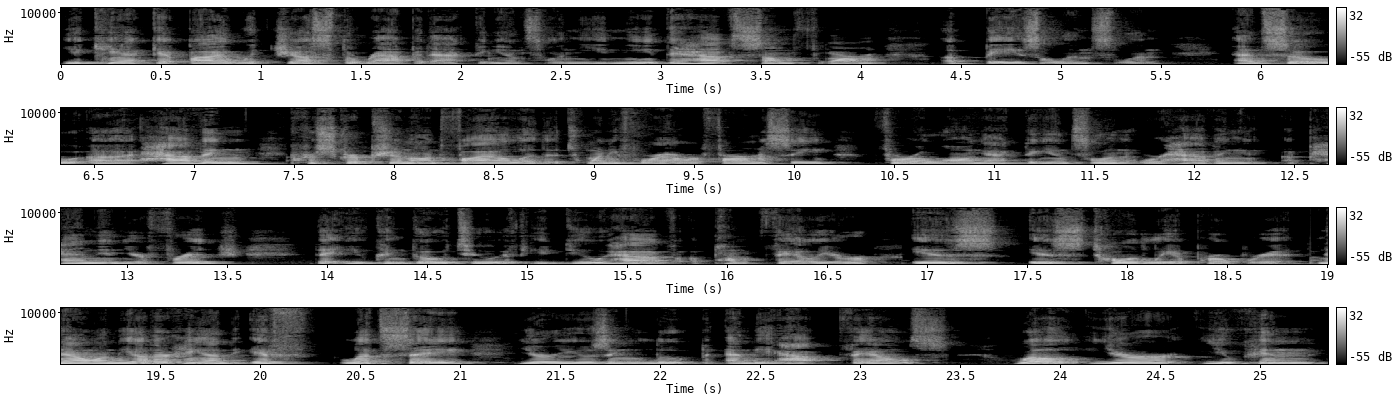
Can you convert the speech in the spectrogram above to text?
You can't get by with just the rapid acting insulin. You need to have some form of basal insulin. And so, uh, having prescription on file at a 24 hour pharmacy for a long acting insulin or having a pen in your fridge that you can go to if you do have a pump failure is is totally appropriate. Now on the other hand, if let's say you're using Loop and the app fails, well you're you can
